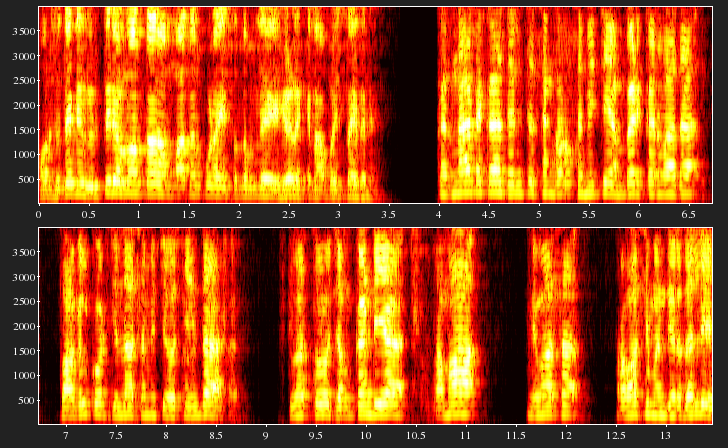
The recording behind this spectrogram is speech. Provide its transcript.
ಅವ್ರ ಜೊತೆ ನೀವು ಇರ್ತೀರಿ ಅನ್ನುವಂತ ಮಾತನ್ನು ಕೂಡ ಈ ಸಂದರ್ಭದಲ್ಲಿ ಹೇಳಕ್ಕೆ ನಾನು ಬಯಸ್ತಾ ಇದ್ದೇನೆ. ಕರ್ನಾಟಕ ದಲಿತ ಸಂಘ ಸಮಿತಿ ಅಂಬೇಡ್ಕರ್ ವಾದ ಬಾಗಲಕೋಟ್ ಜಿಲ್ಲಾ ಸಮಿತಿ ವತಿಯಿಂದ ಇವತ್ತು ಜಮಖಂಡಿಯ ರಮಾ ನಿವಾಸ ಪ್ರವಾಸಿ ಮಂದಿರದಲ್ಲಿ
